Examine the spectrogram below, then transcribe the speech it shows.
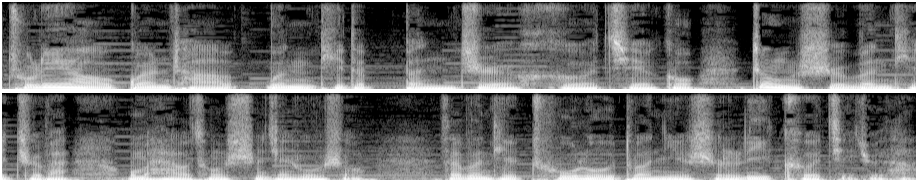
除了要观察问题的本质和结构，正视问题之外，我们还要从时间入手，在问题初露端倪时立刻解决它，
